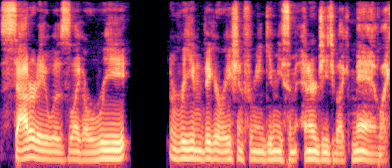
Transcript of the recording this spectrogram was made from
Saturday was like a re reinvigoration for me and give me some energy to be like, man, like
